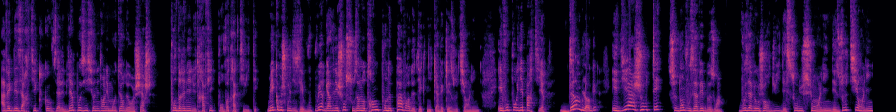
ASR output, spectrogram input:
avec des articles que vous allez bien positionner dans les moteurs de recherche pour drainer du trafic pour votre activité. Mais comme je vous le disais, vous pouvez regarder les choses sous un autre angle pour ne pas avoir de technique avec les outils en ligne. Et vous pourriez partir d'un blog et d'y ajouter ce dont vous avez besoin. Vous avez aujourd'hui des solutions en ligne, des outils en ligne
